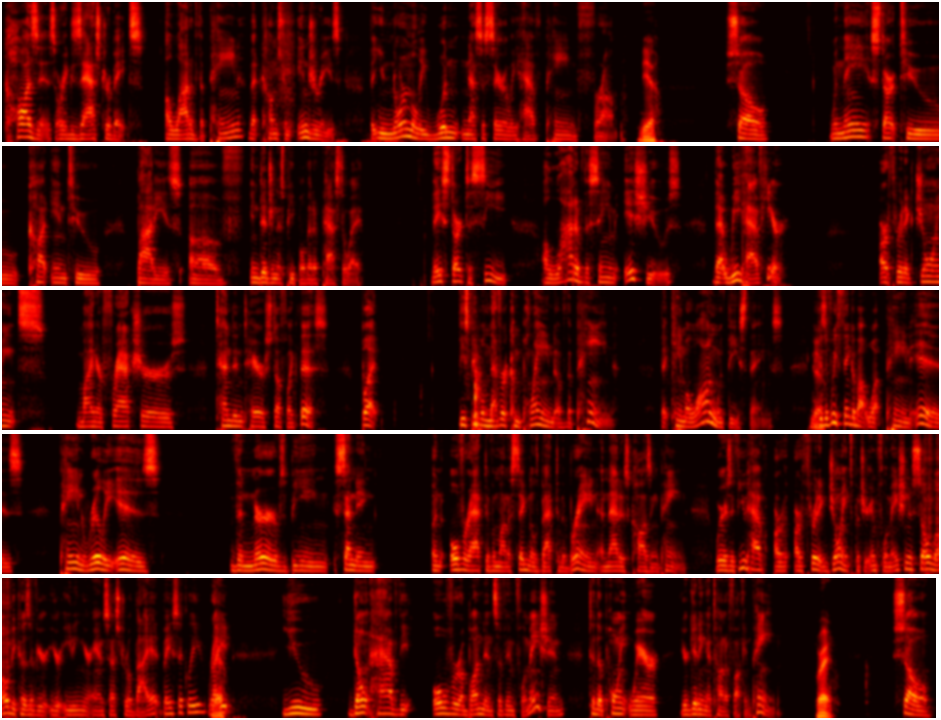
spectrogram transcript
causes or exacerbates a lot of the pain that comes from injuries that you normally wouldn't necessarily have pain from Yeah. so when they start to cut into bodies of indigenous people that have passed away, they start to see a lot of the same issues that we have here arthritic joints, minor fractures, tendon tears, stuff like this. But these people never complained of the pain that came along with these things. Because Yeah. if we think about what pain is, pain really is the nerves being sending an overactive amount of signals back to the brain, and that is causing pain. Whereas if you have arthritic joints, but your inflammation is so low because of your you're eating your ancestral diet, basically, right? You don't have the overabundance of inflammation to the point where you're getting a ton of fucking pain. Right. So,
